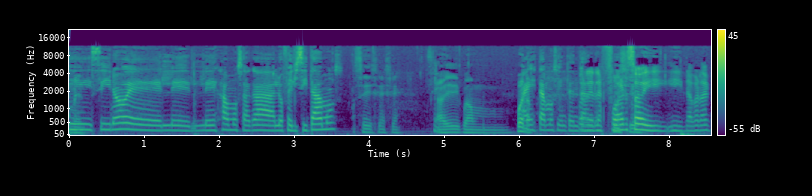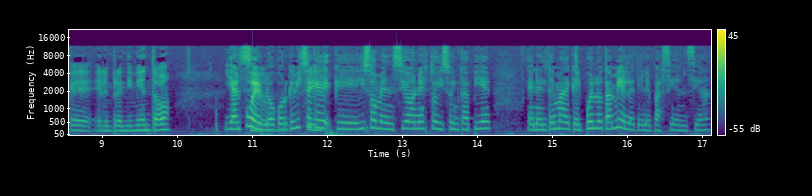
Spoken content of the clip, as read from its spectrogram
nuevamente. sí, ¿no? Eh, le, le dejamos acá, lo felicitamos. Sí, sí, sí. Sí. Ahí vamos. Bueno, Ahí estamos Por intentando. el esfuerzo sí. Y, y la verdad que el emprendimiento Y al pueblo, porque viste Sí. que, que hizo mención esto, hizo hincapié en el tema de que el pueblo también le tiene paciencia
